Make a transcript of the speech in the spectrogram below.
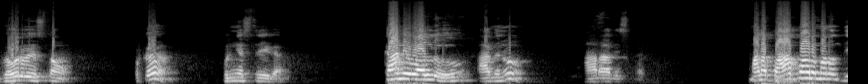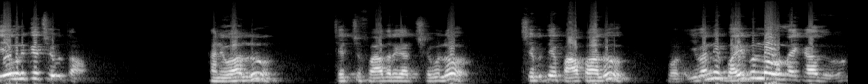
గౌరవిస్తాం ఒక పుణ్యస్త్రీగా. కానీ వాళ్ళు ఆమెను ఆరాధిస్తారు. మన పాపాలు మనం దేవునికే చెబుతాం. కానీ వాళ్ళు చర్చ్ ఫాదర్ గారి చెవిలో చెబితే పాపాలు పోతాయి. ఇవన్నీ బైబిల్లో ఉన్నాయి కాదు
